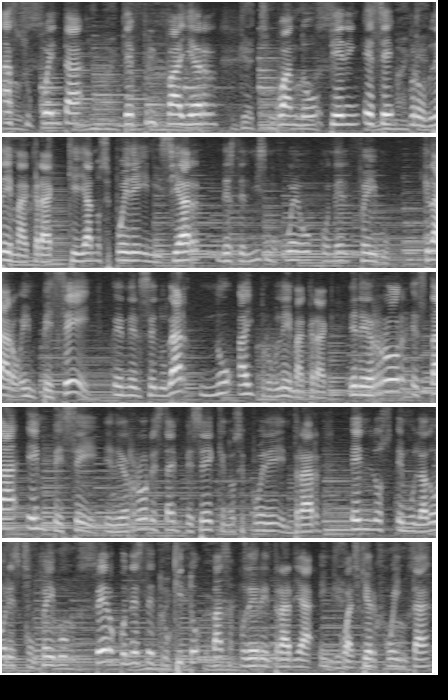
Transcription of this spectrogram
a su cuenta de Free Fire cuando tienen ese problema, crack, que ya no se puede iniciar desde el mismo juego con el Facebook. Claro, en PC, en el celular no hay problema, crack. El error está en PC, el error está en PC que no se puede entrar en los emuladores con Facebook, pero con este truquito vas a poder entrar ya en cualquier cuenta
